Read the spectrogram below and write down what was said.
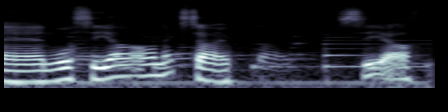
and we'll see y'all all next time. See y'all.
